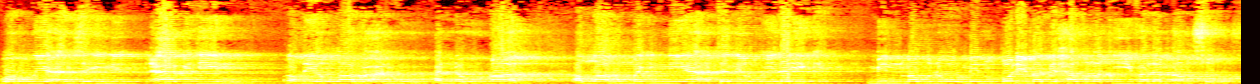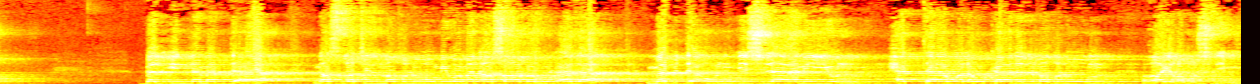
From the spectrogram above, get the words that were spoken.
وروي عن زين العابدين رضي الله عنه أنه قال اللهم إني أعتذر إليك من مظلوم ظلم بحضرتي فلم أنصره. بل إن مبدأ نصرة المظلوم ومن أصابه الأذى مبدأ إسلامي حتى ولو كان المظلوم غير مسلم.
